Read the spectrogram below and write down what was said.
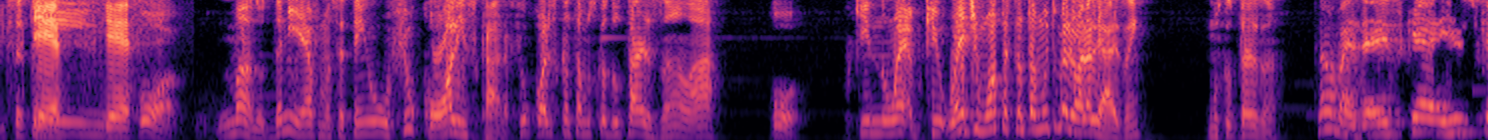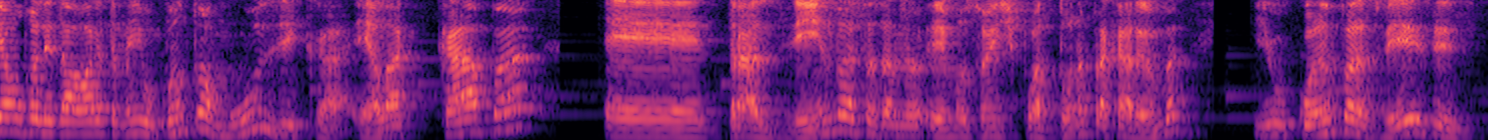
Esquece, tem... esquece. Pô, mano, Danny Elfman, você tem o Phil Collins, cara. Phil Collins canta a música do Tarzan lá. Pô, porque não é... Porque o Ed Mota canta muito melhor, aliás, hein? Música do Tarzan. Não, mas é isso que é isso que é um rolê da hora também, o quanto a música ela acaba é, trazendo essas emo- emoções tipo à tona pra caramba e o quanto às vezes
